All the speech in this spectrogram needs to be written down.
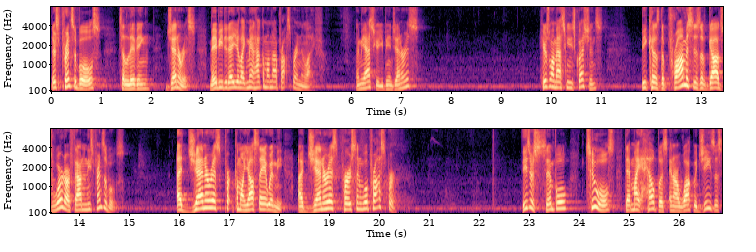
there's principles to living generous. Maybe today you're like, man, how come I'm not prospering in life? Let me ask you, are you being generous? Here's why I'm asking these questions because the promises of God's word are found in these principles. A generous, per- come on, y'all say it with me. A generous person will prosper. These are simple tools that might help us in our walk with Jesus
